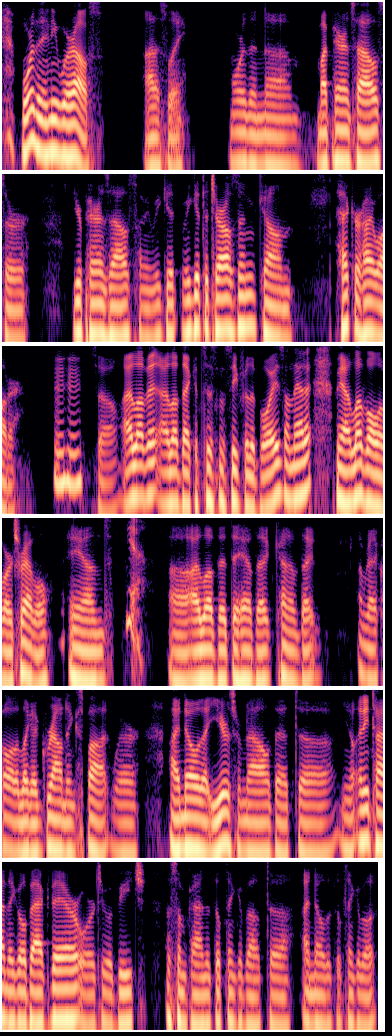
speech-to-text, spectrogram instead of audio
more than anywhere else. Honestly, more than um, my parents' house or your parents' house. I mean, we get we get to Charleston come heck or high water. Mm-hmm. So I love it. I love that consistency for the boys on that. I mean, I love all of our travel, and Yeah. uh, I love that they have that kind of that. I'm going to call it like a grounding spot where I know that years from now that uh, you know anytime they go back there or to a beach of some kind that they'll think about. Uh, I know that they'll think about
